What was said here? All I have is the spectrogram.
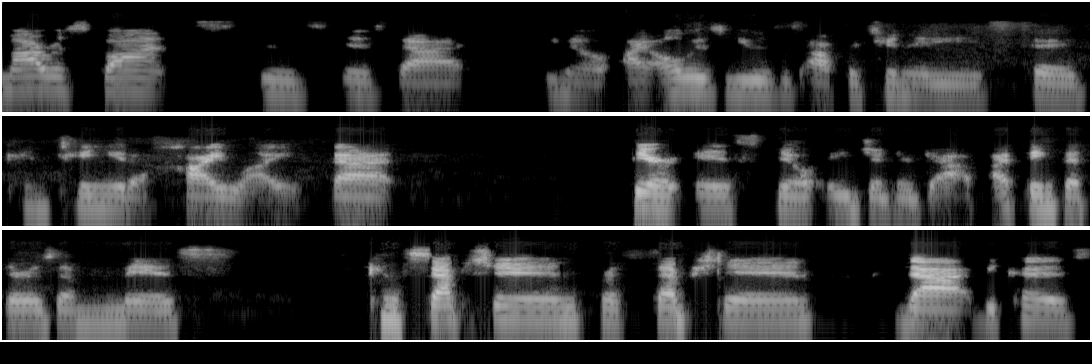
my response is, is that, you know, I always use these opportunities to continue to highlight that there is still a gender gap. I think that there is a misconception, perception that because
